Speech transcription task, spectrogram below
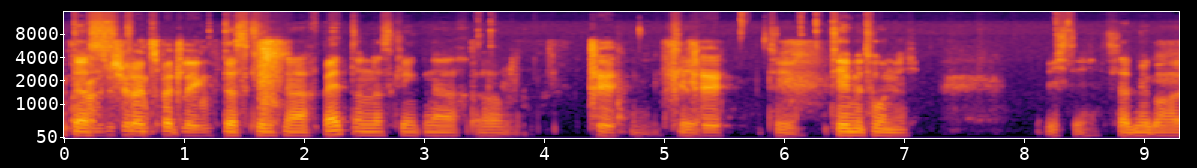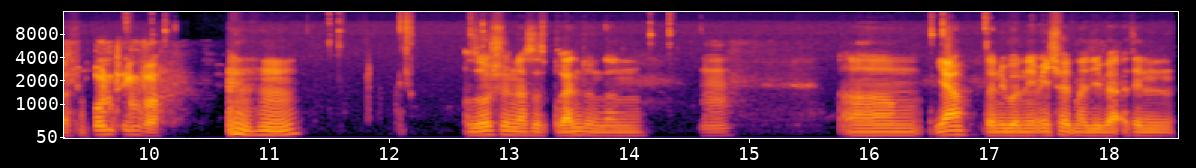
Dann Das- kann ich mich wieder ins Bett legen. Das klingt nach Bett und das klingt nach ähm, Tee. Viel Tee. Tee. Tee. Tee mit Honig. Wichtig. Das hat mir geholfen. Und Ingwer. Mhm. So schön, dass es brennt und dann, Mhm. ähm, ja, dann übernehme ich heute mal die, den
